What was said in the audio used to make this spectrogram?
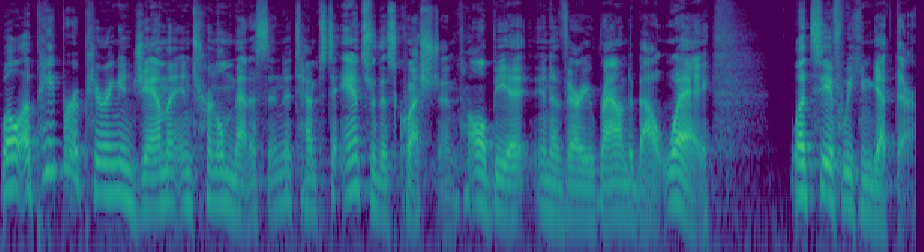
Well, a paper appearing in JAMA Internal Medicine attempts to answer this question, albeit in a very roundabout way. Let's see if we can get there.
